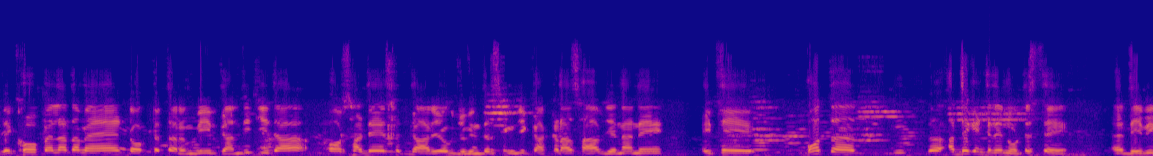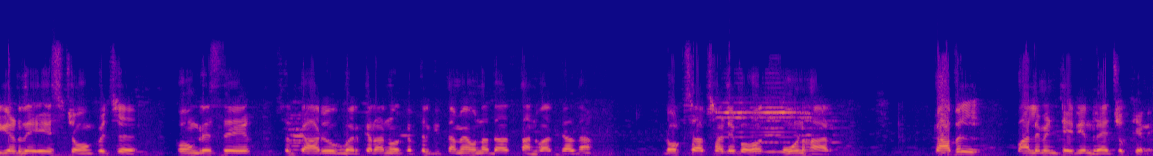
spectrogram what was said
ਦੇਖੋ ਪਹਿਲਾਂ ਤਾਂ ਮੈਂ ਡਾਕਟਰ ਧਰਮਵੀਰ ਗਾਂਧੀ ਜੀ ਦਾ ਔਰ ਸਾਡੇ ਸਤਿਕਾਰਯੋਗ ਜੋਗਿੰਦਰ ਸਿੰਘ ਜੀ ਕਾਕੜਾ ਸਾਹਿਬ ਜਿਨ੍ਹਾਂ ਨੇ ਇੱਥੇ ਬਹੁਤ ਅੱਧੇ ਘੰਟੇ ਦੇ ਨੋਟਿਸ ਤੇ ਅ, ਦੇਵੀਗੜ੍ਹ ਦੇ ਇਸ ਚੌਂਕ ਵਿੱਚ ਕਾਂਗਰਸ ਦੇ ਸਤਿਕਾਰਯੋਗ ਵਰਕਰਾਂ ਨੂੰ ਇਕੱਤਰ ਕੀਤਾ। ਮੈਂ ਉਹਨਾਂ ਦਾ ਧੰਨਵਾਦ ਕਰਦਾ। ਡਾਕਟਰ ਸਾਹਿਬ ਸਾਡੇ ਬਹੁਤ ਹੋਣਹਾਰ ਕਾਬਲ ਪਾਰਲੀਮੈਂਟੇਰੀਅਨ ਰਹਿ ਚੁੱਕੇ ਨੇ।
